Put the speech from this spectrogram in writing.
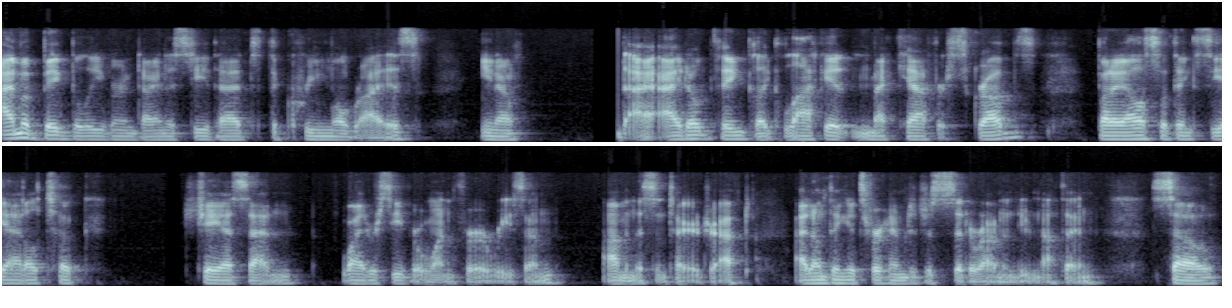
I'm a big believer in Dynasty that the cream will rise. You know, I, I don't think like Lockett and Metcalf are scrubs, but I also think Seattle took JSN wide receiver one for a reason um, in this entire draft. I don't think it's for him to just sit around and do nothing. So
